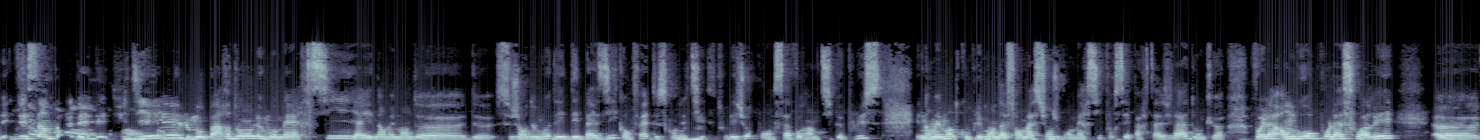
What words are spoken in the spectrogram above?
été sympa d'étudier. Le mot pardon, le mot merci. Il y a énormément de, de ce genre de mots, des, des basiques en fait, de ce qu'on mhm. utilise tous les jours pour en savoir un petit peu plus. Énormément de compléments d'information. Je vous remercie pour ces partages-là. Donc euh, voilà, en gros pour la soirée. Euh,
